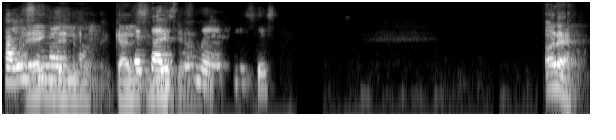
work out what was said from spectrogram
Καλή συνέχεια. Λοιπόν. Καλή Ευχαριστούμε Ωραία.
